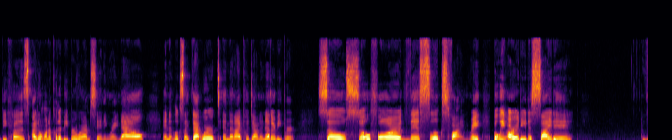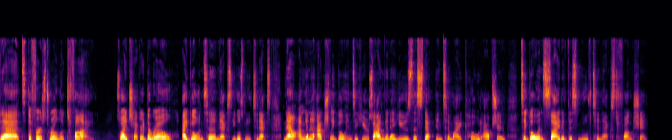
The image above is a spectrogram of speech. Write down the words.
because I don't wanna put a beeper where I'm standing right now and it looks like that worked. And then I put down another beeper. So, so far this looks fine, right? But we already decided that the first row looked fine. So I checkered the row, I go into next equals move to next. Now I'm going to actually go into here. So I'm going to use the step into my code option to go inside of this move to next function.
